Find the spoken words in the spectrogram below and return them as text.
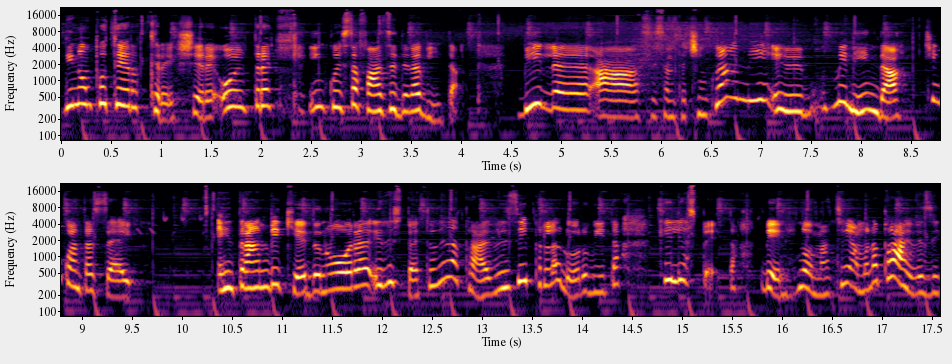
di non poter crescere oltre in questa fase della vita. Bill ha 65 anni e Melinda 56. Entrambi chiedono ora il rispetto della privacy per la loro vita che li aspetta. Bene, noi manteniamo la privacy,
